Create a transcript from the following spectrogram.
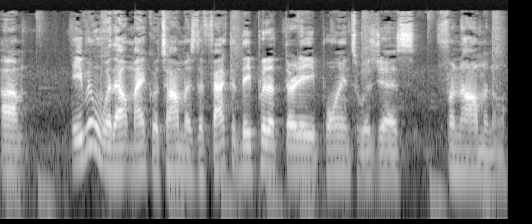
Um, even without Michael Thomas, the fact that they put up 38 points was just phenomenal.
